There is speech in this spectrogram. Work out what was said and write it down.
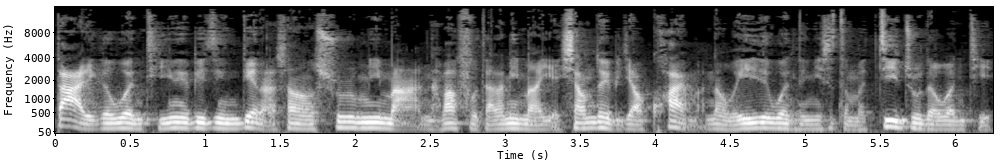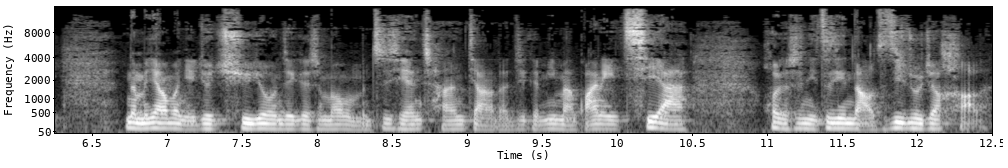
大一个问题，因为毕竟电脑上输入密码，哪怕复杂的密码也相对比较快嘛。那唯一的问题你是怎么记住的问题。那么要么你就去用这个什么我们之前常讲的这个密码管理器啊，或者是你自己脑子记住就好了。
